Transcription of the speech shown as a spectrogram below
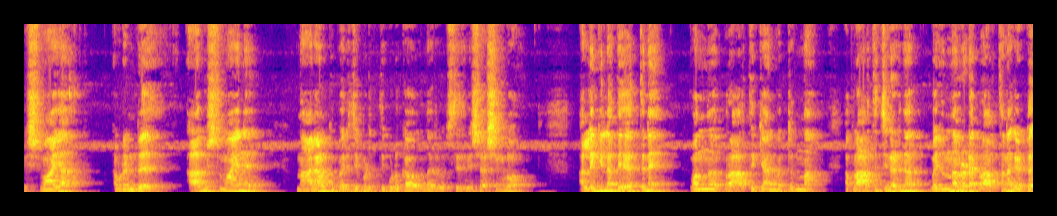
വിഷ്മായ അവിടെ ഉണ്ട് ആ വിഷ്മായനെ നാലാൾക്ക് പരിചയപ്പെടുത്തി കൊടുക്കാവുന്ന ഒരു സ്ഥിതിവിശേഷങ്ങളോ അല്ലെങ്കിൽ അദ്ദേഹത്തിന് വന്ന് പ്രാർത്ഥിക്കാൻ പറ്റുന്ന ആ പ്രാർത്ഥിച്ചു കഴിഞ്ഞാൽ വരുന്നവരുടെ പ്രാർത്ഥന കേട്ട്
